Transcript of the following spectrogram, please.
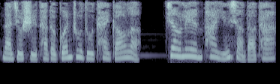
那就是她的关注度太高了，教练怕影响到她。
